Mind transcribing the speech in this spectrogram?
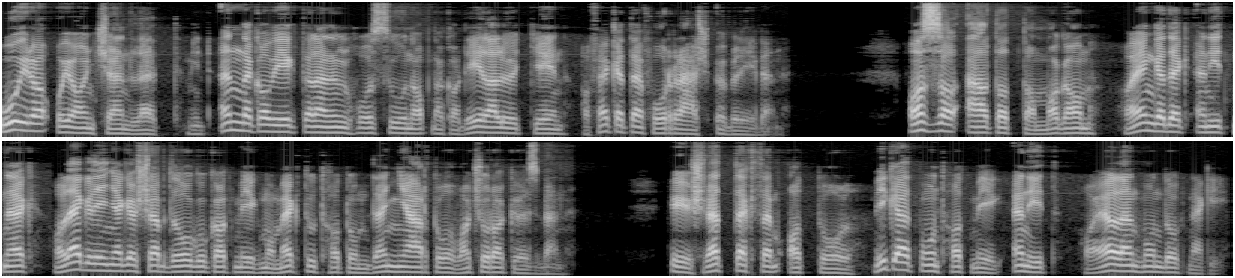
Újra olyan csend lett, mint ennek a végtelenül hosszú napnak a délelőttjén a fekete forrás öblében. Azzal áltattam magam, ha engedek Enitnek, a leglényegesebb dolgokat még ma megtudhatom Dennyártól vacsora közben. És rettegtem attól, miket mondhat még Enit, ha ellent mondok neki.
